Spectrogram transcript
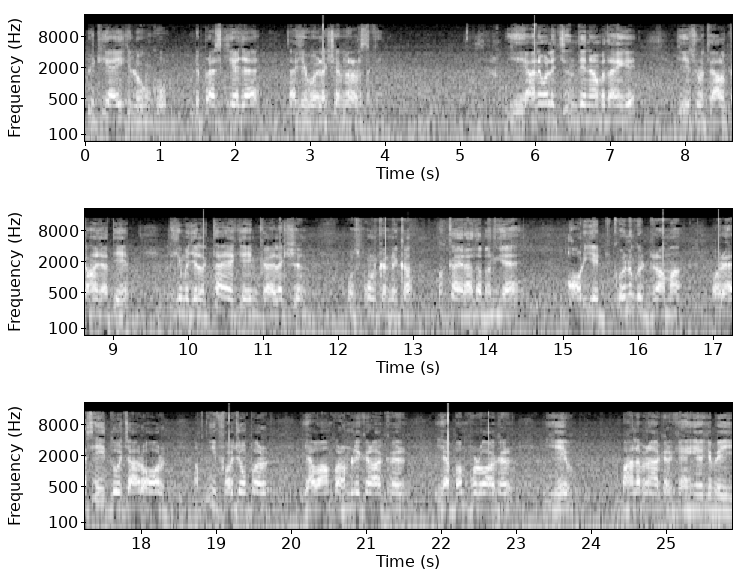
پی ٹی آئی کے لوگوں کو ڈپریس کیا جائے تاکہ وہ الیکشن نہ لڑ سکیں۔ یہ آنے والے چند دن ہم بتائیں گے کہ یہ صورتحال کہاں جاتی ہے، لیکن مجھے لگتا ہے کہ ان کا الیکشن پوسٹ کرنے کا پکا ارادہ بن گیا ہے اور یہ کوئی نہ کوئی ڈرامہ اور ایسے ہی دو چار اور اپنی فوجوں پر یا وہاں پر حملے کرا کر یا بم پھڑوا کر یہ بہانہ بنا کر کہیں گے کہ بھئی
